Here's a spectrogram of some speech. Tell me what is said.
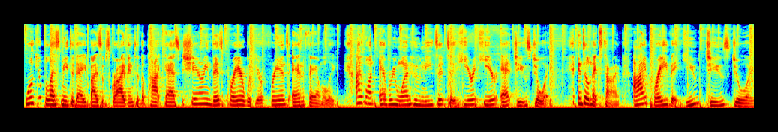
Will you bless me today by subscribing to the podcast, sharing this prayer with your friends and family? I want everyone who needs it to hear it here at Choose Joy. Until next time, I pray that you choose joy.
